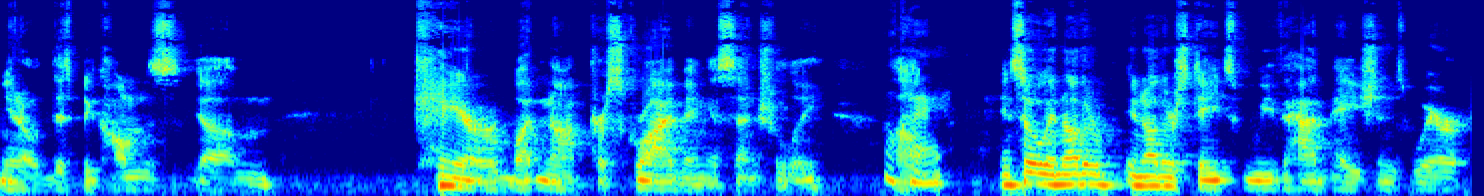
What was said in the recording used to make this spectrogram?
you know this becomes um, care but not prescribing essentially. Okay. um, and so in other in other states we've had patients where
